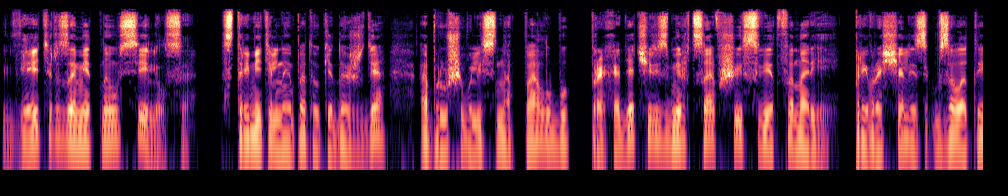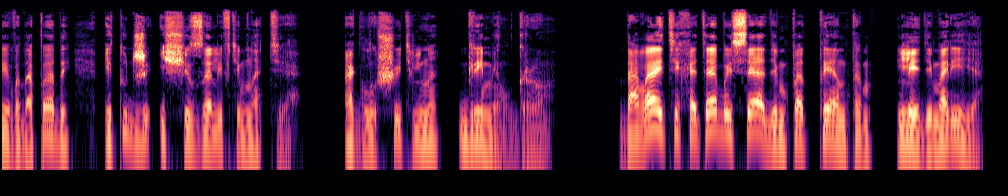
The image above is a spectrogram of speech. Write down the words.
Ветер заметно усилился. Стремительные потоки дождя обрушивались на палубу, проходя через мерцавший свет фонарей, превращались в золотые водопады и тут же исчезали в темноте. Оглушительно гремел гром. — Давайте хотя бы сядем под тентом, леди Мария!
